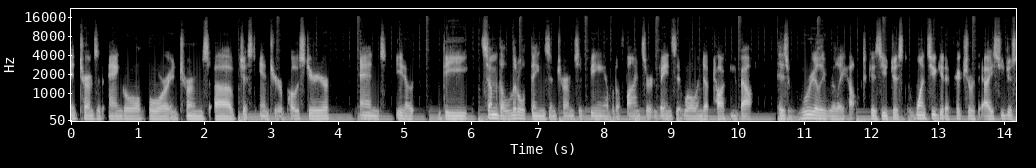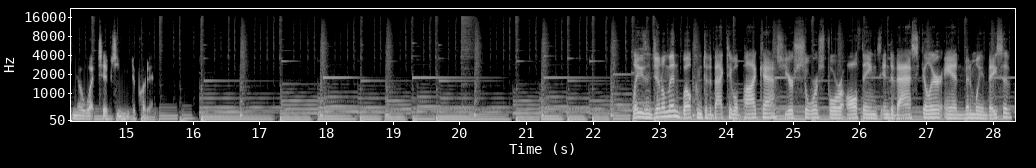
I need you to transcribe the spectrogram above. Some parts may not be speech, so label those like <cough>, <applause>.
in terms of angle or in terms of just anterior posterior and you know the some of the little things in terms of being able to find certain veins that we'll end up talking about has really really helped because you just once you get a picture with the ice you just know what tips you need to put in Ladies and gentlemen, welcome to the Backtable Podcast, your source for all things endovascular and minimally invasive.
